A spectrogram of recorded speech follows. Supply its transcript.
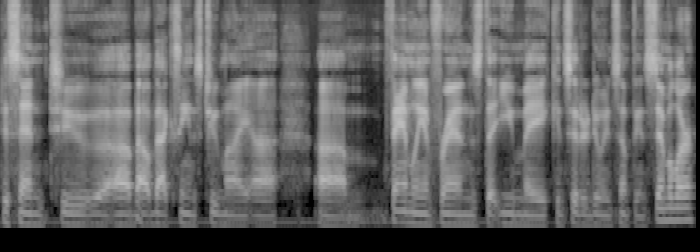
to send to uh, about vaccines to my uh, um, family and friends that you may consider doing something similar.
